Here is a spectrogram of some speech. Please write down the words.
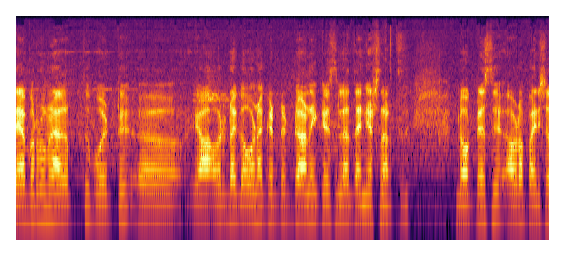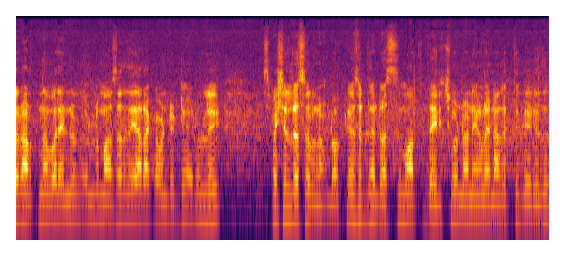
ലേബർ റൂമിനകത്ത് പോയിട്ട് അവരുടെ ഗൗണൊക്കെ ഇട്ടിട്ടാണ് ഈ കേസിനകത്ത് അന്വേഷണം നടത്തിയത്. ഡോക്ടേഴ്സ് അവിടെ പരിശോധന നടത്തുന്ന പോലെ അതിനുള്ള മസർ തയ്യാറാക്കാൻ വേണ്ടിയിട്ട് അതിനുള്ളിൽ സ്പെഷ്യൽ ഡ്രസ്സ് ഇടണം. ഡോക്ടേഴ്സ് എടുത്ത ഡ്രസ്സ് മാത്രം ധരിച്ചുകൊണ്ടാണ് ഞങ്ങൾ അതിനകത്ത് കയറിയത്.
